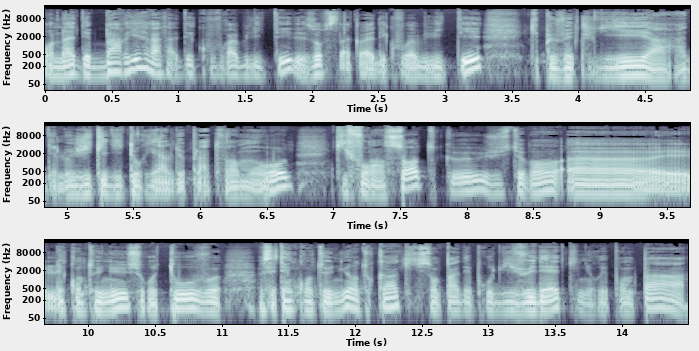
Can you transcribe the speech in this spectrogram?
on a des barrières à la découvrabilité, des obstacles à la découvrabilité qui peuvent être liés à, des logiques éditoriales de plateformes ou autres, qui font en sorte que justement euh, les contenus se retrouvent, certains contenus en tout cas, qui sont pas des produits vedettes, qui ne répondent pas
